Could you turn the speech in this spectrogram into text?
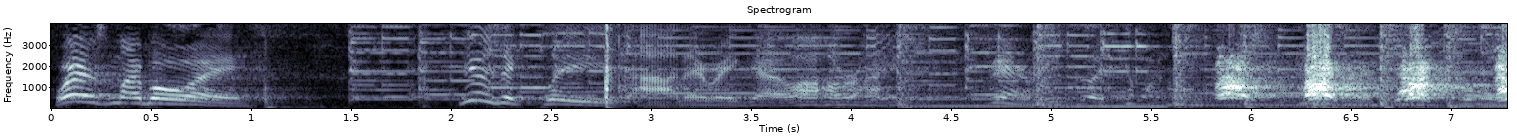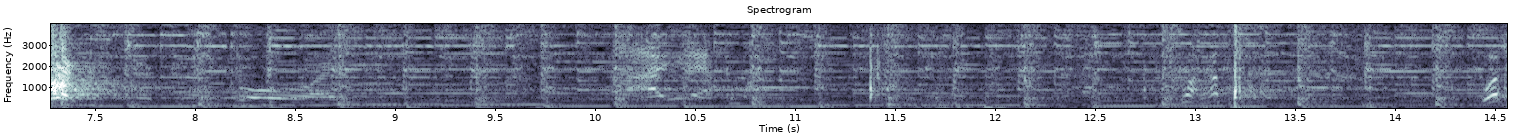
Where's my boy? Music, please. Ah, there we go. All right. Very good. Come on. Mr. Good boy. Mr. Good boy. Ah, yeah. Come on. Come on. Whoop.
